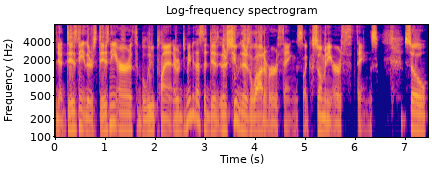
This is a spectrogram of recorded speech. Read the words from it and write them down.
Yeah, Disney. There's Disney Earth, Blue Planet, or maybe that's the Disney. There's two. There's a lot of Earth things, like so many Earth things. So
